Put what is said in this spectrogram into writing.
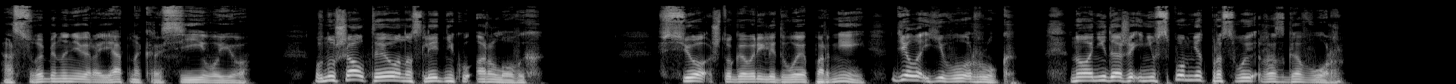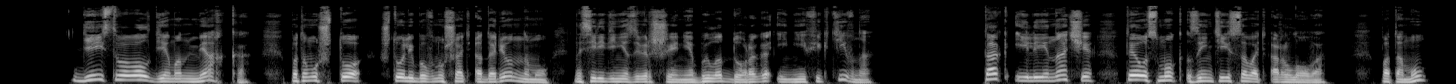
особенно невероятно красивую», — внушал Тео наследнику Орловых. Все, что говорили двое парней, — дело его рук. но они даже и не вспомнят про свой разговор. Действовал демон мягко, потому что что-либо внушать одаренному на середине завершения было дорого и неэффективно. Так или иначе, Тео смог заинтересовать Орлова, потому,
